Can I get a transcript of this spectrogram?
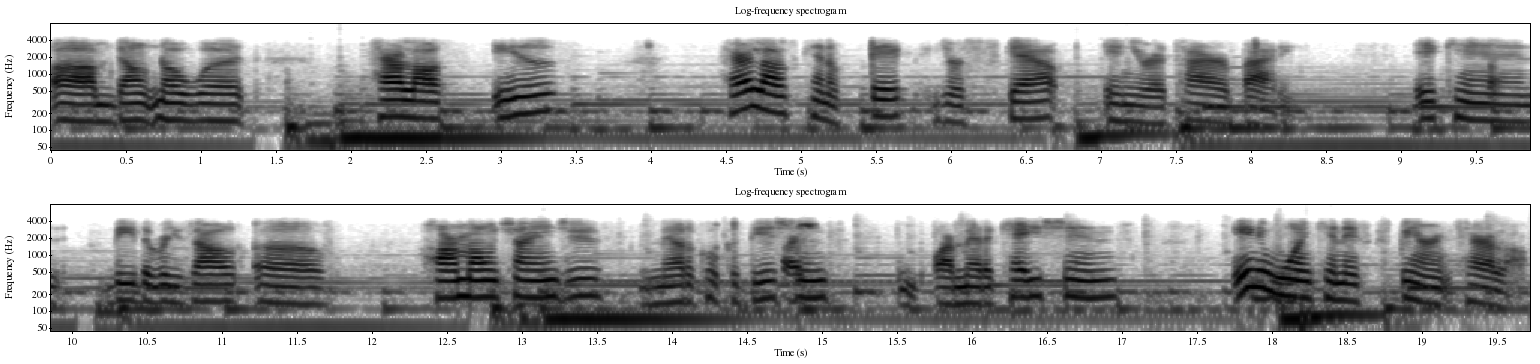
um, don't know what hair loss is, hair loss can affect your scalp and your entire body. It can be the result of hormone changes, medical conditions, or medications. Anyone can experience hair loss,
